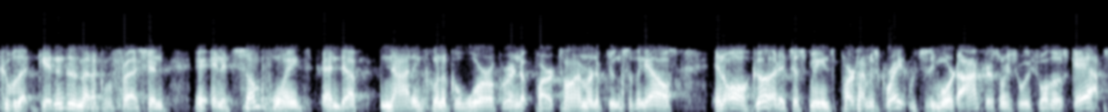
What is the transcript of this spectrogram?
people that get into the medical profession and, and at some point end up not in clinical work or end up part time or end up doing something else. And all good. It just means part time is great, which is more doctors, and we should fill those gaps.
